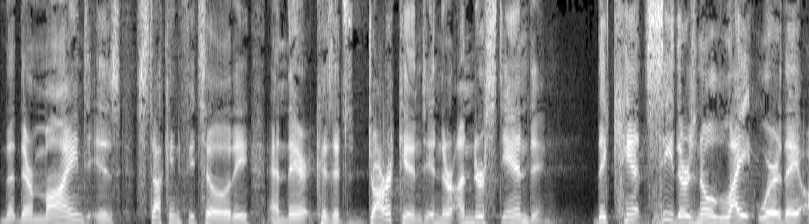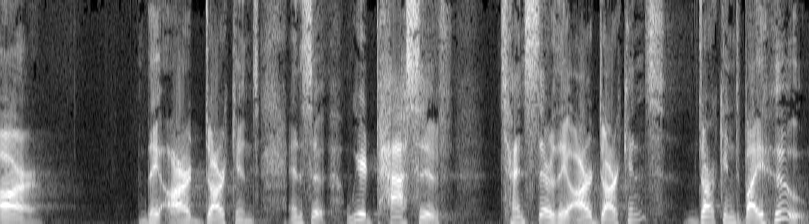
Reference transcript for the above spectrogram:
That their mind is stuck in futility and they're, because it's darkened in their understanding. They can't see. There's no light where they are. They are darkened. And it's a weird passive tense there. They are darkened. Darkened by who?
